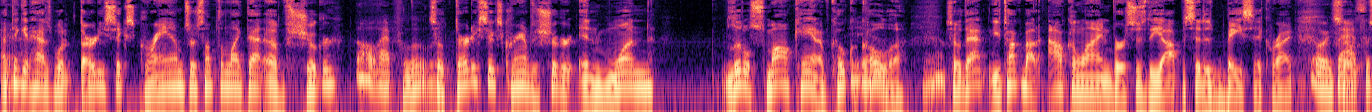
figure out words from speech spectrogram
I think it has what 36 grams or something like that of sugar. Oh, absolutely. So 36 grams of sugar in one little small can of Coca-Cola. So that you talk about alkaline versus the opposite is basic, right? Oh, it's so, acid,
